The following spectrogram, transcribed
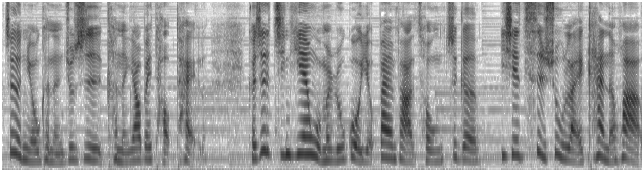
这个牛可能就是可能要被淘汰了。可是今天我们如果有办法从这个一些次数来看的话，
